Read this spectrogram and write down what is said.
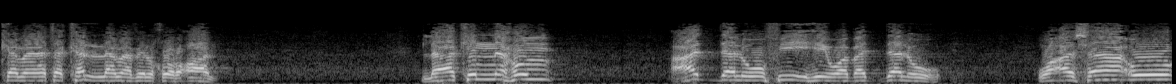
كما تكلم بالقرآن. لكنهم عدلوا فيه وبدلوا وأساءوا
